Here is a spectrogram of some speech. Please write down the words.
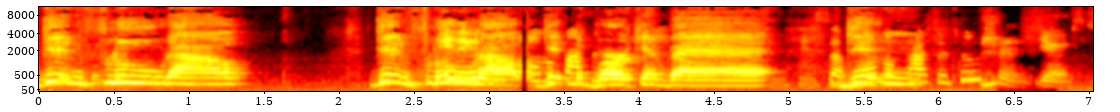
getting flued out, getting flued out, getting the Birkin bag, It's a form of getting prostitution. Yes.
